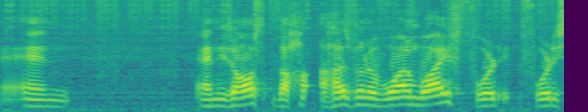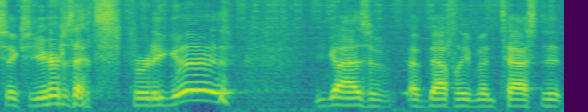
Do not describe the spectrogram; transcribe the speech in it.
and and he's also the hu- husband of one wife, 40, 46 years. That's pretty good. You guys have, have definitely been tested.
